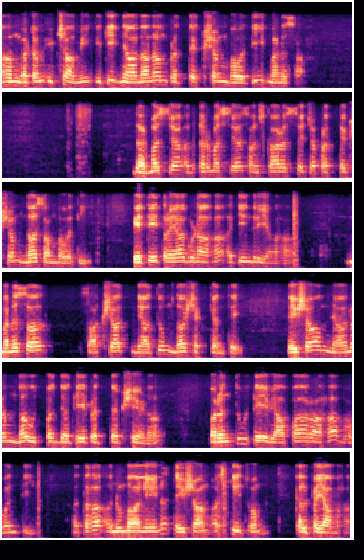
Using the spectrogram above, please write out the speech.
अहं घटम् इच्छामि इति ज्ञानानां प्रत्यक्षं भवति मनसा। धर्मस्य, अधर्मस्य, संस्कारस्य च प्रत्यक्षं न सम्भवति। एते त्रया गुणाः अतीन्द्रियाः। मनसा साक्षात् ज्ञातुं न शक्यन्ते। तेषां ज्ञानं न उत्पद्यते प्रत्यक्षेण, परन्तु ते व्यापाराः भवन्ति। अतः अनुमानेन तेषाम् अस्तित्वं कल्पयामः।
